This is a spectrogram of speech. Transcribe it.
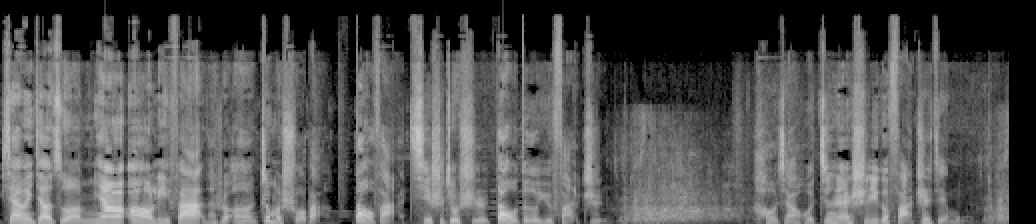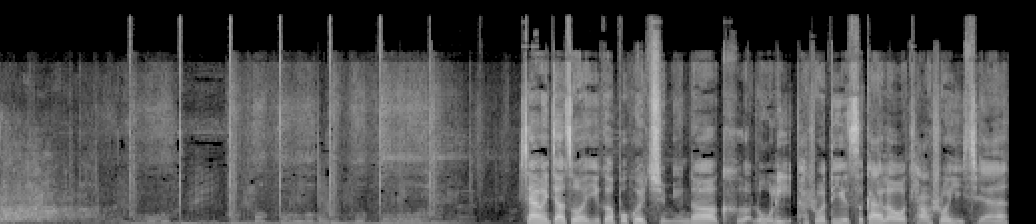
下一位叫做喵奥利发，他说：“嗯，这么说吧，道法其实就是道德与法治。”好家伙，竟然是一个法制节目！下一位叫做一个不会取名的可露丽，她说第一次盖楼，条说以前。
